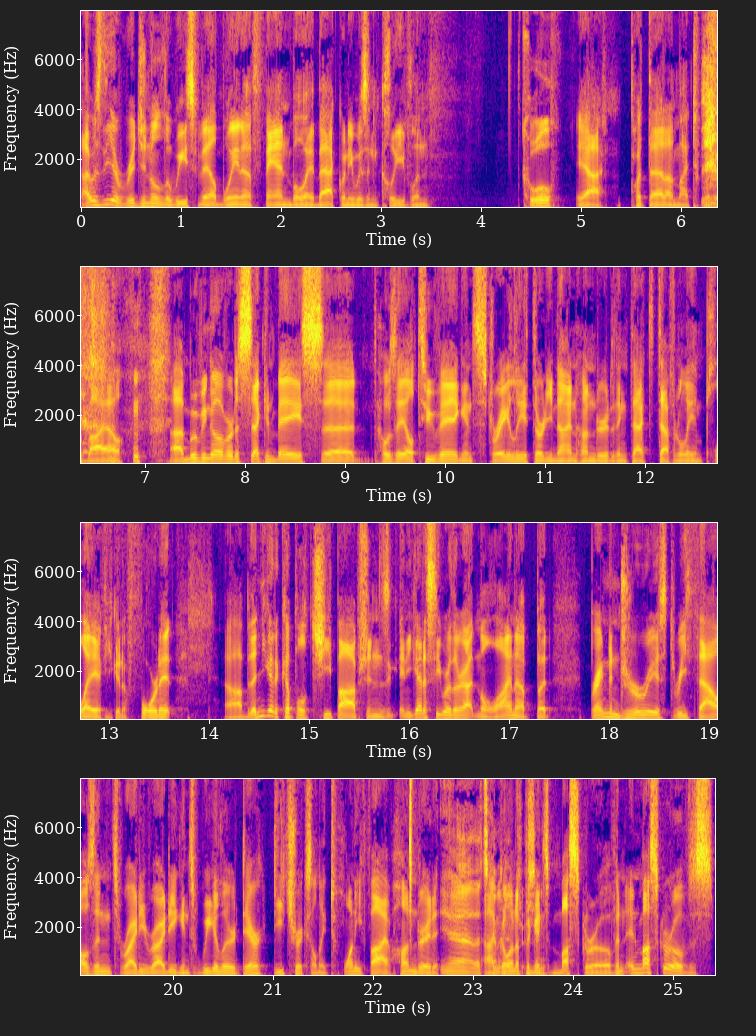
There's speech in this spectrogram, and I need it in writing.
I was the original Luis Valbuena fanboy back when he was in Cleveland. Cool. Yeah, put that on my Twitter bio. uh, moving over to second base, uh, Jose Altuve against Straily, 3,900. I think that's definitely in play if you can afford it. Uh, but then you get a couple of cheap options, and you got to see where they're at in the lineup. But Brandon Drury is 3,000. It's righty righty against Wheeler. Derek Dietrich's only 2,500. Yeah, that's uh, going up against Musgrove. And, and Musgrove's,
